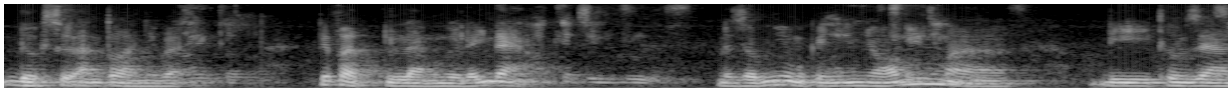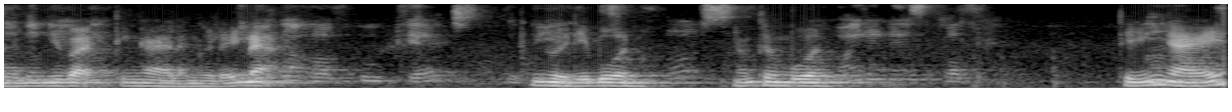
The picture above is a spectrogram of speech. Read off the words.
được sự an toàn như vậy. Đức Phật là một người lãnh đạo là giống như một cái nhóm mà đi thương gia như vậy thì ngài là người lãnh đạo người đi buôn nhóm thương buôn. Thì ngài ấy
